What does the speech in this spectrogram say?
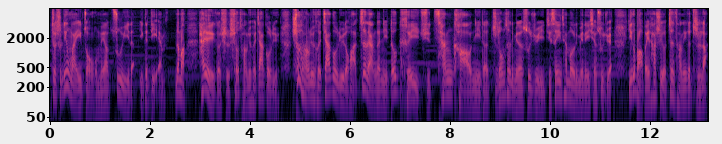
这是另外一种我们要注意的一个点。那么还有一个是收藏率和加购率，收藏率和加购率的话，这两个你都可以去参考你的直通车里面的数据以及生意参谋里面的一些数据。一个宝贝它是有正常的一个值的，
